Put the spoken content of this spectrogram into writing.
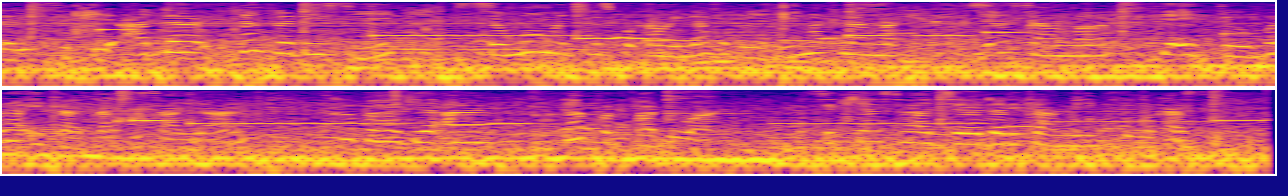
dari segi adat dan tradisi, semua majlis perkahwinan mempunyai matlamat yang sama iaitu meraihkan kasih sayang, kebahagiaan dan perpaduan. Sekian sahaja dari kami. Terima kasih.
